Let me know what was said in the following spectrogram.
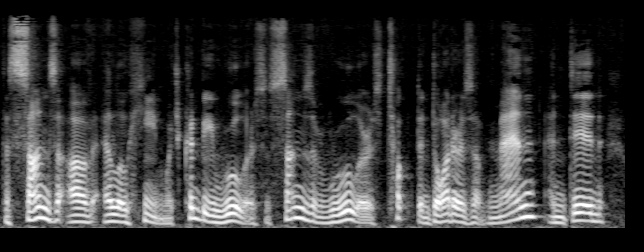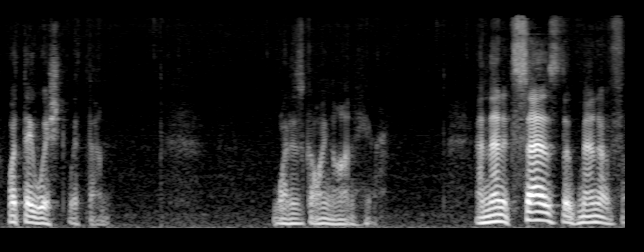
the sons of Elohim, which could be rulers, the sons of rulers took the daughters of men and did what they wished with them. What is going on here? And then it says the men of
